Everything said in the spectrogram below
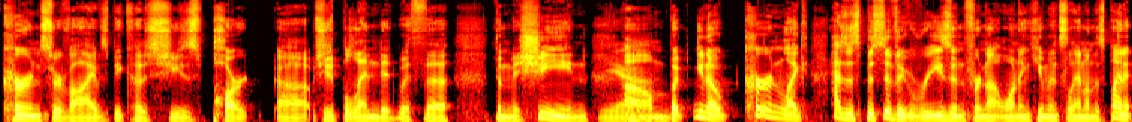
Kern survives because she's part uh, she's blended with the the machine. Yeah. Um, but you know, Kern like has a specific reason for not wanting humans to land on this planet.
